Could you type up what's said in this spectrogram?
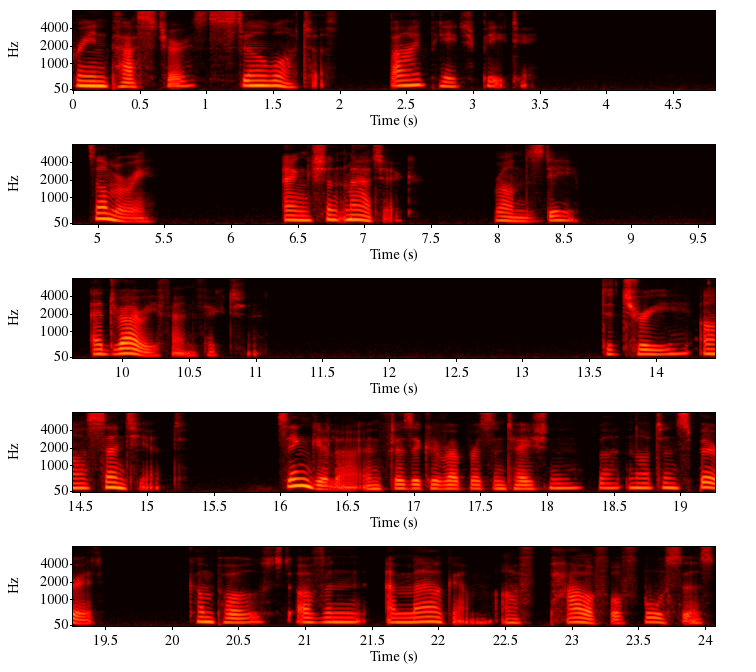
Green Pastures, Still Waters by peachpety. Summary Ancient Magic runs deep. A Drarry fanfiction. The tree are sentient, singular in physical representation, but not in spirit, composed of an amalgam of powerful forces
